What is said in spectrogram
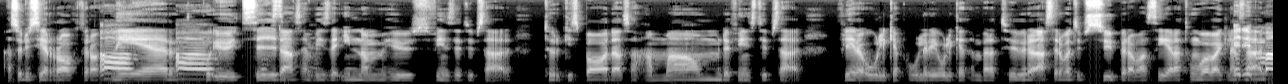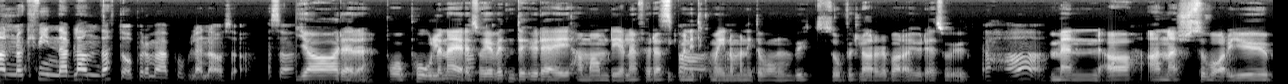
alltså du ser rakt rakt Ja, ner ja, på utsidan sen finns det inomhus finns det typ så här turkisk bad alltså hammam det finns typ så här flera olika pooler i olika temperaturer alltså det var typ superavancerat hon var verkligen Är så här det man och kvinna blandat då på de här poolerna och så? Alltså, Ja det är det. På poolerna är det så. Jag vet inte hur det är i hammamdelen för där fick man inte komma in om man inte var ombytt. Så hon förklarade bara hur det såg ut. aha. Men ja, annars så var det ju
